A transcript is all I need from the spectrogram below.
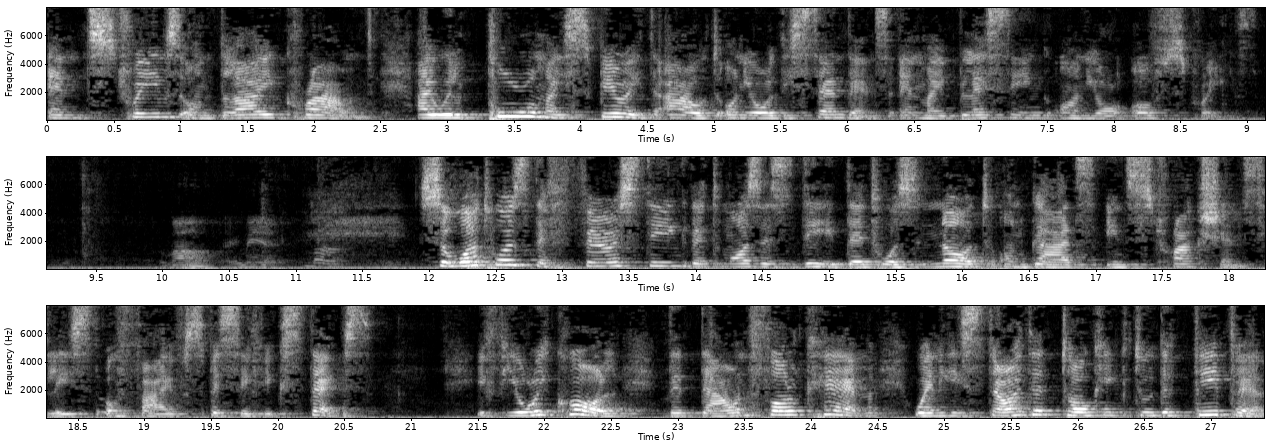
and streams on dry ground. I will pour my spirit out on your descendants and my blessing on your offsprings. So, what was the first thing that Moses did that was not on God's instructions list of five specific steps? If you recall, the downfall came when he started talking to the people.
